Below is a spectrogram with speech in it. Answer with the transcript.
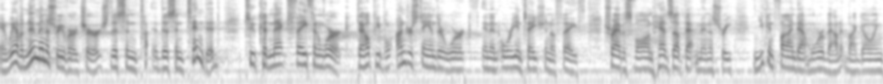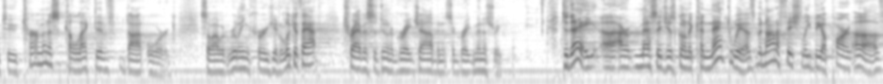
And we have a new ministry of our church that's, in, that's intended to connect faith and work, to help people understand their work in an orientation of faith. Travis Vaughn heads up that ministry, and you can find out more about it by going to terminuscollective.org. So I would really encourage you to look at that. Travis is doing a great job, and it's a great ministry. Today, uh, our message is going to connect with, but not officially be a part of,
